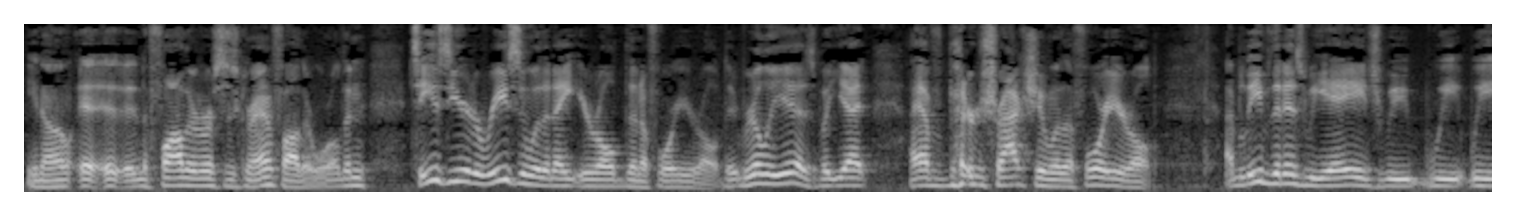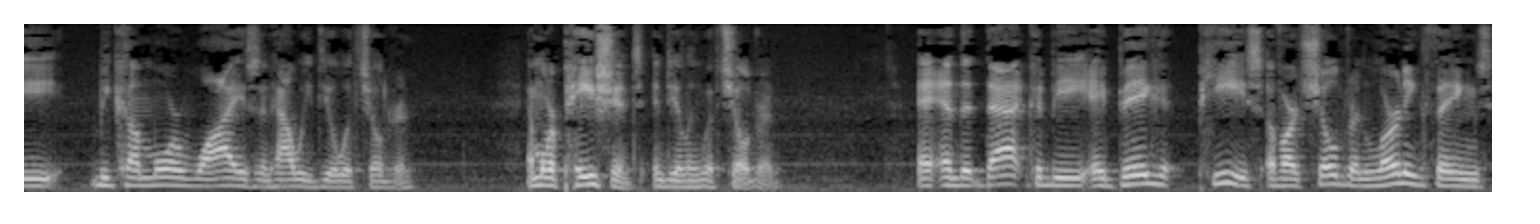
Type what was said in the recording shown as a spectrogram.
You know, in the father versus grandfather world. And it's easier to reason with an eight year old than a four year old. It really is. But yet I have better traction with a four year old. I believe that as we age, we, we, we become more wise in how we deal with children and more patient in dealing with children. And, and that that could be a big piece of our children learning things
